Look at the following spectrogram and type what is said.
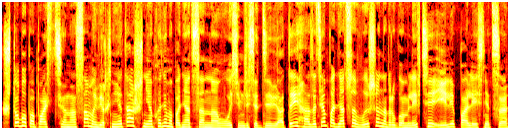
Чтобы попасть на самый верхний этаж, необходимо подняться на 89-й, а затем подняться выше на другом лифте или по лестнице.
